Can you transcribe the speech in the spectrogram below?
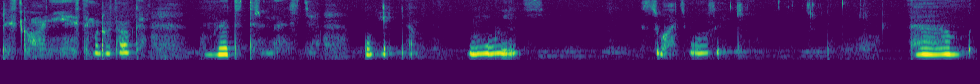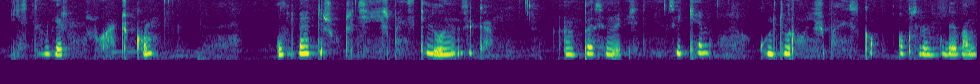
Cześć kochani, ja jestem Rosalka, mam lat 13. Uwielbiam mówić, słuchać muzyki. Em, jestem wierną słuchaczką. Uwielbiam też uczyć się hiszpańskiego języka. Em, Pasjonuję się tym językiem, kulturą hiszpańską, o której mogę Wam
